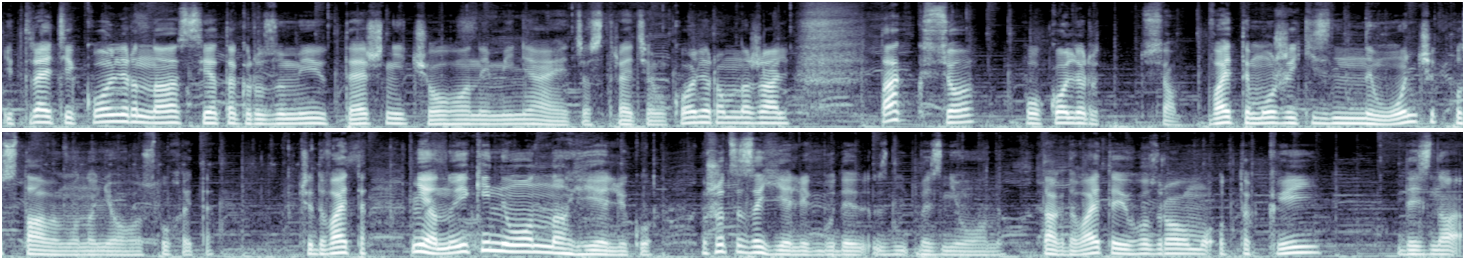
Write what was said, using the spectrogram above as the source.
І третій колір у нас, я так розумію, теж нічого не міняється. З третім кольором, на жаль. Так, все, по кольору все. Давайте, може, якийсь неончик поставимо на нього, слухайте. Чи давайте. Ні, ну який неон на геліку? Ну що це за гелік буде без неону? Так, давайте його зробимо отакий. Десь на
